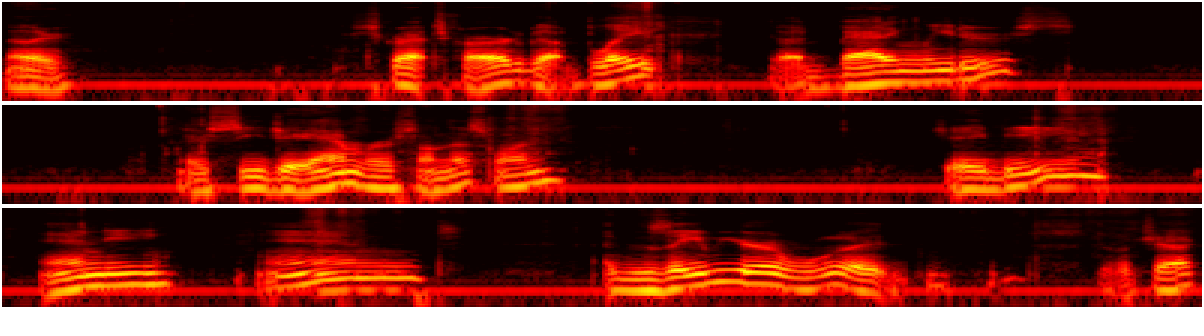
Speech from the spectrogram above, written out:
Another scratch card. We got Blake. Got batting leaders. There's CJ Abrams on this one. JB, Andy, and Xavier Wood. Still check.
